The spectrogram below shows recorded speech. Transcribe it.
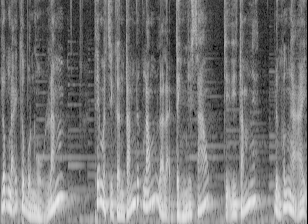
Lúc nãy tôi buồn ngủ lắm. Thế mà chỉ cần tắm nước nóng là lại tỉnh như sáo. Chị đi tắm nhé Đừng có ngại.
